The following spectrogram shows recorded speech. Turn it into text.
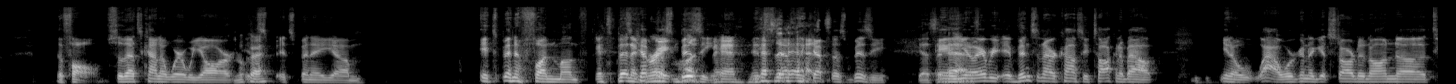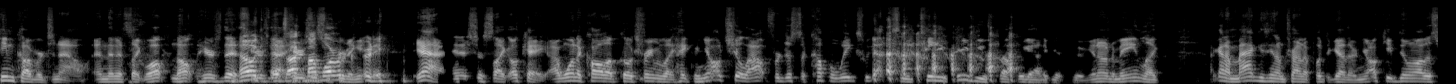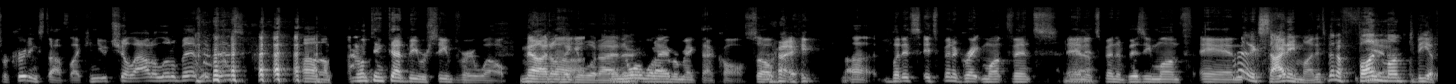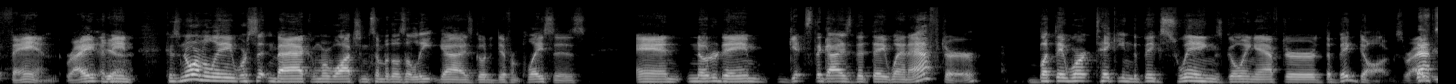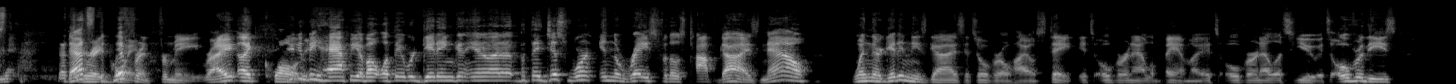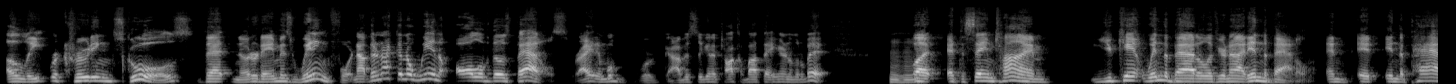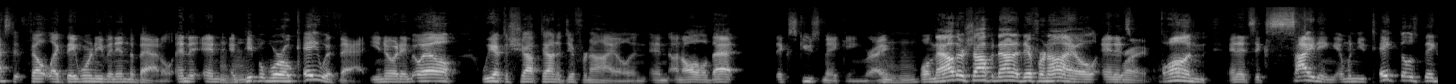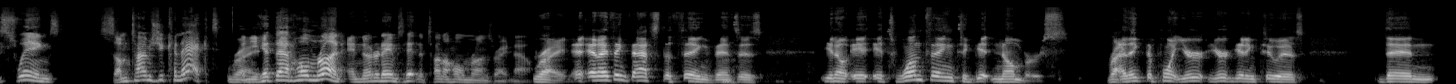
the fall. So that's kind of where we are. Okay, it's, it's been a um, it's been a fun month. It's been it's a great month, busy, man. It's yes, definitely it kept us busy. Yes, and has. you know, every Vince and I are constantly talking about, you know, wow, we're going to get started on uh, team coverage now, and then it's like, well, no, here's this, no, here's that, here's about more recruiting. recruiting. Yeah, and it's just like, okay, I want to call up Coach Freeman, like, hey, can y'all chill out for just a couple weeks? We got some team preview stuff we got to get to. You know what I mean? Like, I got a magazine I'm trying to put together, and y'all keep doing all this recruiting stuff. Like, can you chill out a little bit with this? um, I don't think that'd be received very well. No, I don't uh, think it would either. Nor would I ever make that call. So, right. Uh, but it's it's been a great month, Vince, and yeah. it's been a busy month and an exciting month. It's been a fun yeah. month to be a fan, right? I yeah. mean, because normally we're sitting back and we're watching some of those elite guys go to different places, and Notre Dame gets the guys that they went after but they weren't taking the big swings going after the big dogs, right? That's that's, that's the point. difference for me, right? Like Quality. you can be happy about what they were getting, you know, but they just weren't in the race for those top guys. Now, when they're getting these guys, it's over Ohio State, it's over in Alabama, it's over in LSU, it's over these elite recruiting schools that Notre Dame is winning for. Now, they're not going to win all of those battles, right? And we we are obviously going to talk about that here in a little bit. Mm-hmm. But at the same time, you can't win the battle if you're not in the battle. And it in the past, it felt like they weren't even in the battle, and and mm-hmm. and people were okay with that. You know what I mean? Well, we have to shop down a different aisle, and and on all of that excuse making, right? Mm-hmm. Well, now they're shopping down a different aisle, and it's right. fun and it's exciting. And when you take those big swings, sometimes you connect right. and you hit that home run. And Notre Dame's hitting a ton of home runs right now. Right, and I think that's the thing, Vince. Is you know it, it's one thing to get numbers Right. I think the point you're you're getting to is then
